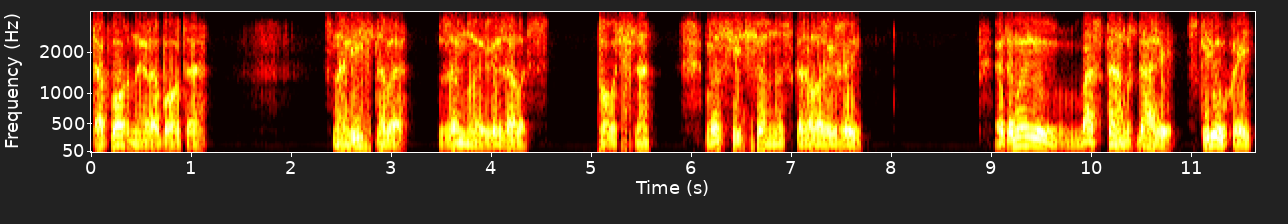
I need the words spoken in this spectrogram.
топорная работа. С наличного за мной вязалась. Точно, восхищенно сказал Рыжий. Это мы вас там ждали, с Кирюхой.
